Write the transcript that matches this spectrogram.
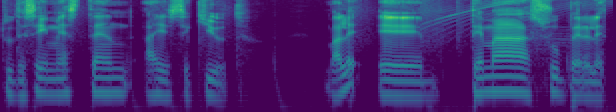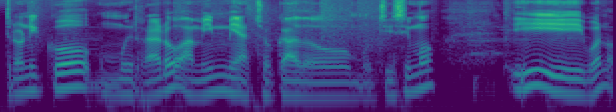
To The Same Extent I Execute, ¿vale? Eh, tema súper electrónico, muy raro, a mí me ha chocado muchísimo. Y bueno,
